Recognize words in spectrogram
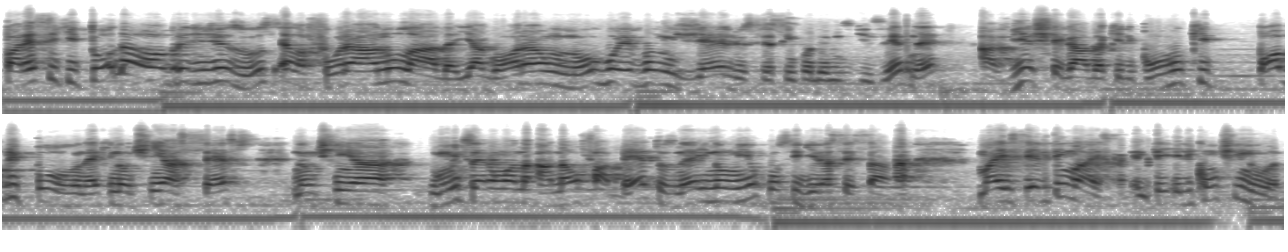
parece que toda a obra de Jesus ela fora anulada e agora um novo evangelho, se assim podemos dizer, né? Havia chegado àquele povo que pobre povo, né, que não tinha acesso, não tinha, muitos eram analfabetos, né, e não iam conseguir acessar. Mas ele tem mais, cara. Ele, tem, ele continua,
